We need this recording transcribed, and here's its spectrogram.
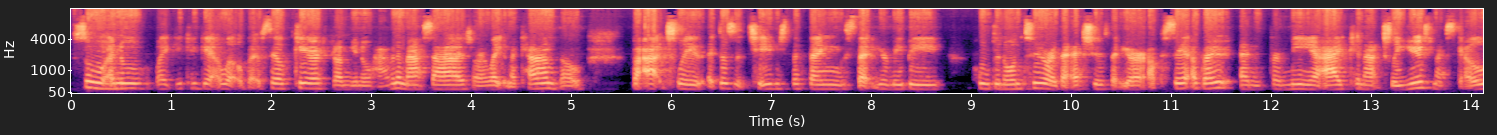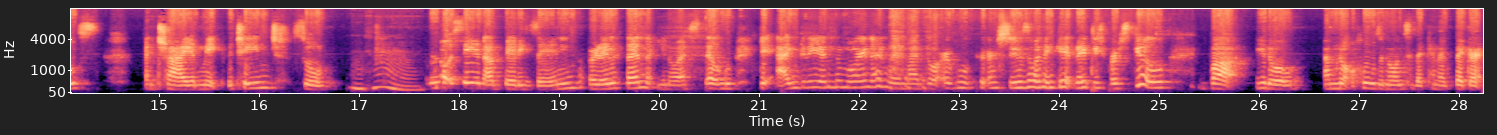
So I mm-hmm. know like you can get a little bit of self care from, you know, having a massage or lighting a candle, but actually it doesn't change the things that you're maybe holding on to or the issues that you're upset about. And for me, I can actually use my skills and try and make the change. So mm-hmm. I'm not saying I'm very zen or anything. You know, I still get angry in the morning when my daughter won't put her shoes on and get ready for school. But, you know, I'm not holding on to the kind of bigger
